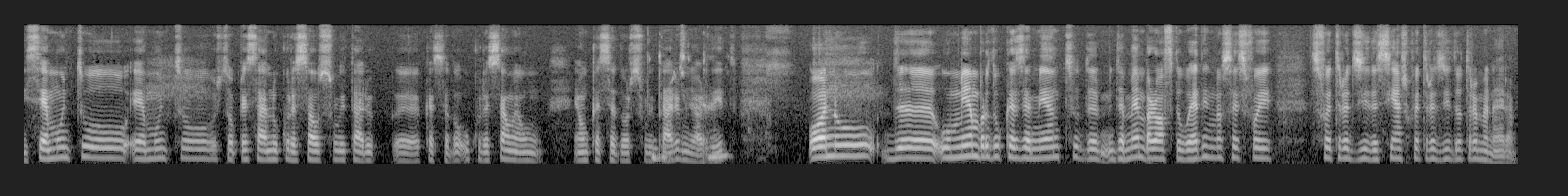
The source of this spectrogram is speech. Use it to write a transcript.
Isso é muito, é muito. Estou a pensar no coração solitário uh, caçador. O coração é um, é um caçador solitário, melhor dito. Ou no de, o membro do casamento, the, member of the wedding, não sei se foi, se foi traduzido assim, acho que foi traduzido de outra maneira.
